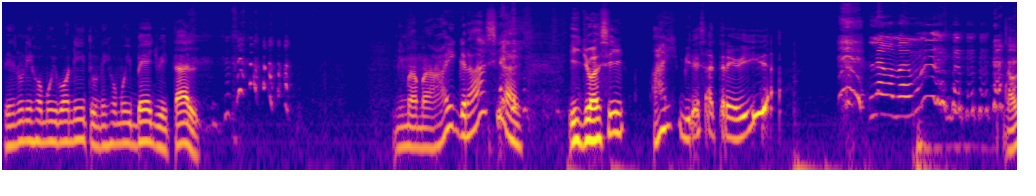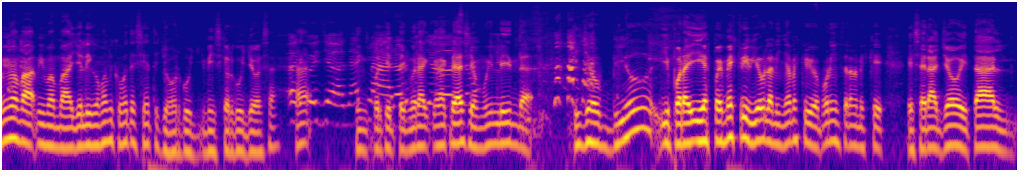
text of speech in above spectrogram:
Tiene un hijo muy bonito, un hijo muy bello y tal. Mi mamá, ay, gracias. Y yo así, ay, mira esa atrevida. La mamá, mm, No, mi mamá, mi mamá, yo le digo, mami, ¿cómo te sientes? Yo orgullo, me dice que orgullosa. Ah, orgullosa, claro, porque tengo una, una creación muy linda. Y yo vio, y por ahí y después me escribió, la niña me escribió por Instagram, es que ese era yo y tal,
